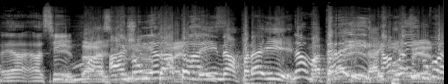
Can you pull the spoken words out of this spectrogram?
É assim, Verdade, a Juliana Paz. também, não, peraí. Não, mas peraí, Aí calma aí, do Porã.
